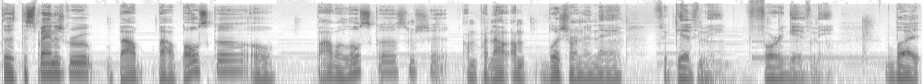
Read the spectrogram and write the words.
the the Spanish group Bal Balbosca or Babaloska or some shit. I'm pronounce I'm butchering the name. Forgive me, forgive me. But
